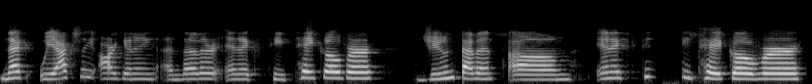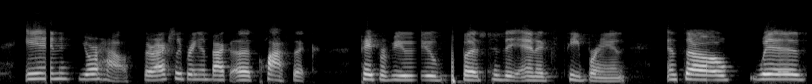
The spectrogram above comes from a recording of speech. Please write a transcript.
next, we actually are getting another NXT takeover June seventh. Um, NXT takeover in your house. They're actually bringing back a classic pay per view, but to the NXT brand. And so with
